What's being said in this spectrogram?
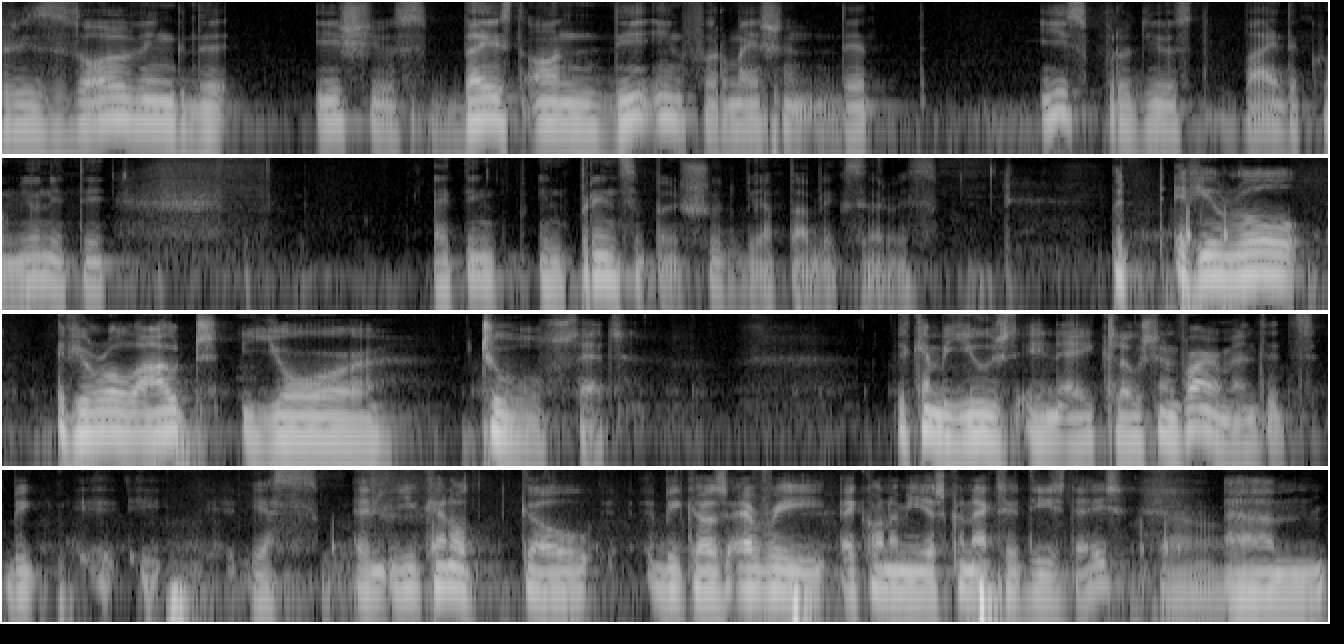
resolving the issues based on the information that is produced by the community I think in principle should be a public service. But if you roll if you roll out your tool set, it can be used in a closed environment. It's Yes. and you cannot go because every economy is connected these days, um,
